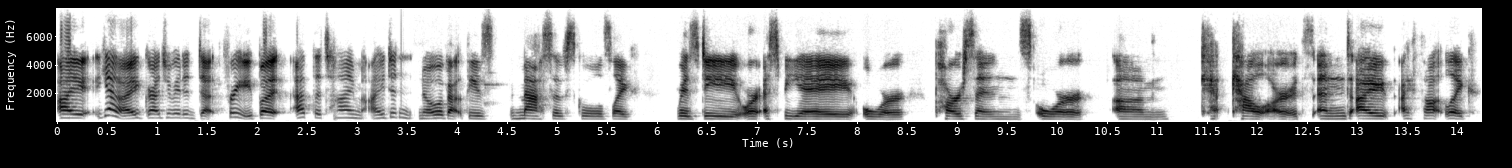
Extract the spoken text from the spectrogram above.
I yeah I graduated debt free, but at the time I didn't know about these massive schools like RISD or SVA or Parsons or um, Cal Arts, and I I thought like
